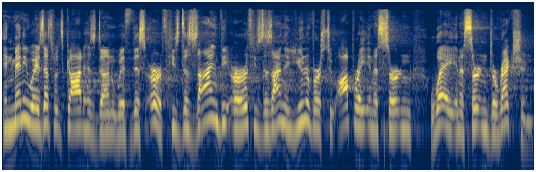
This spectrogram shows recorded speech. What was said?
In many ways, that's what God has done with this earth. He's designed the earth, He's designed the universe to operate in a certain way, in a certain direction.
